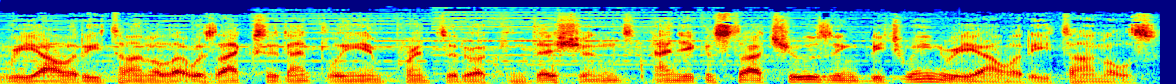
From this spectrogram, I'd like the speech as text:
reality tunnel that was accidentally imprinted or conditioned and you can start choosing between reality tunnels.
